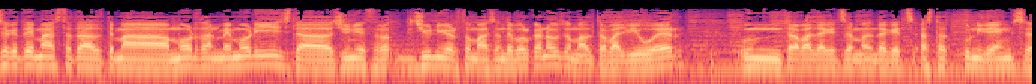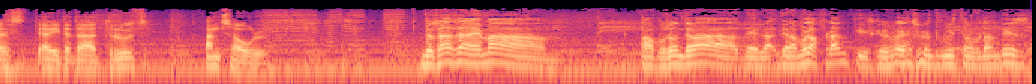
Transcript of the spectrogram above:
Doncs aquest tema ha estat el tema More Than Memories de Junior, Junior Thomas and the Volcanoes amb el treball Viewer, un treball d'aquests estatunidencs es- editat a Truth and Soul. Doncs ara anem a, a posar un tema de la, de la Mola Francis, que és que sortit Winston Francis.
